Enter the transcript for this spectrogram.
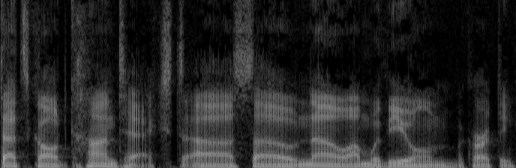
that's called context. Uh, so no, I'm with you on McCarthy.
